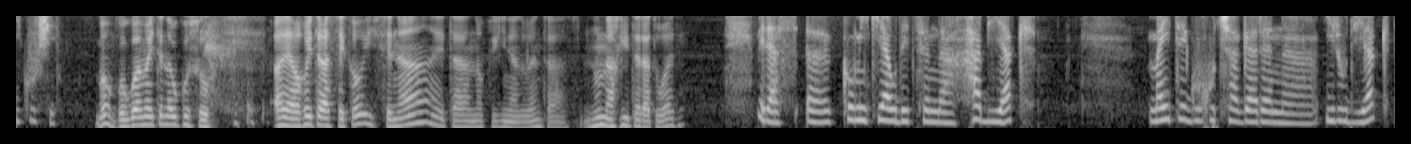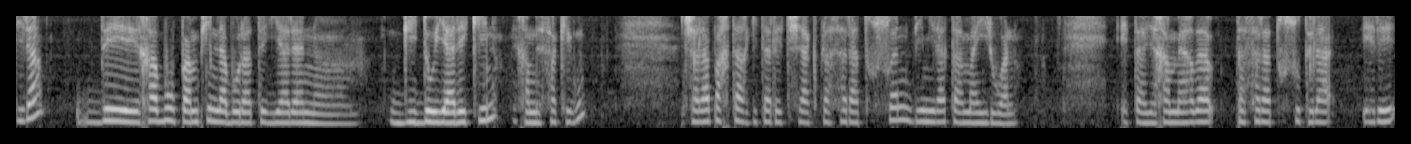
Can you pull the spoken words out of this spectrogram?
ikusi. Bon, gogoa maiten daukuzu. Horretarazteko izena eta nok egina duen, eta nun argitaratu ere? Beraz, uh, komiki hau detzen da habiak, maite gurutxagaren uh, irudiak dira, de rabu pampin laborategiaren uh, gidoiarekin, ekan dezakegu. Txalaparta argitaretxeak plazaratu zuen 2008an. Eta egan behar da plazaratu zutela ere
